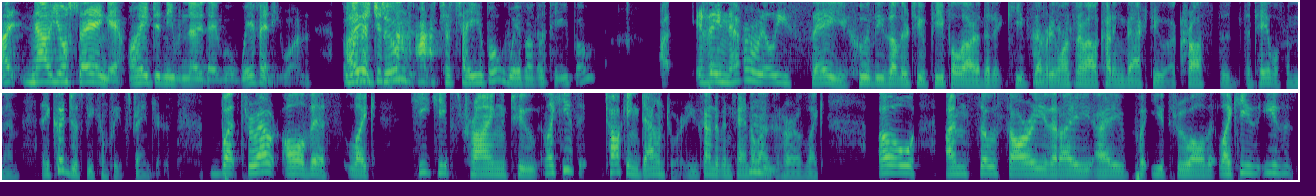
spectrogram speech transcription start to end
I now you're saying it. I didn't even know they were with anyone. Were I they just assumed- sat at a table with other people? they never really say who these other two people are that it keeps every Okay. once in a while cutting back to across the, the table from them. They could just be complete strangers. But throughout all this, like he keeps trying to like he's talking down to her. He's kind of infantilizing her of like, oh, I'm so sorry that I I put you through all that. Like he's he's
